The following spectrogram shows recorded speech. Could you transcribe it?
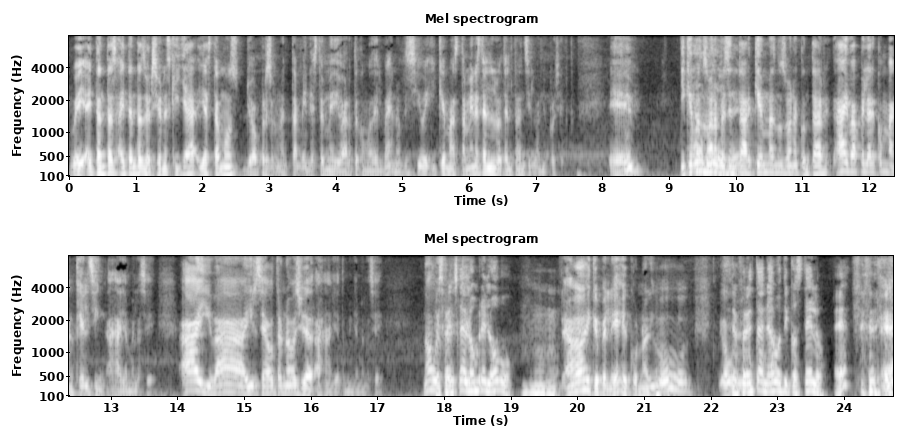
Güey, hay tantas, hay tantas versiones que ya, ya estamos. Yo personalmente también estoy medio harto como del, bueno, pues sí, güey. ¿Y qué más? También está el Hotel Transilvania, por cierto. Eh, ¿Y qué más nos van a presentar? ¿eh? ¿Qué más nos van a contar? Ay, va a pelear con Van Helsing. Ajá, ya me la sé. Ay, va a irse a otra nueva ciudad. Ajá, ya también ya me la sé. No, güey, Se enfrenta al hombre lobo. Ay, que pelee con algo. Se enfrenta a Nabot y Costello. ¿Eh? ¿Eh?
